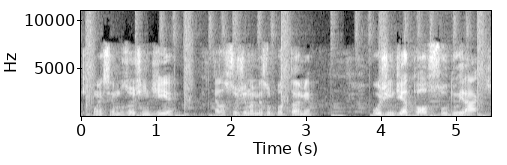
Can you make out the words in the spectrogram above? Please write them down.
que conhecemos hoje em dia, ela surgiu na Mesopotâmia, hoje em dia atual sul do Iraque.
